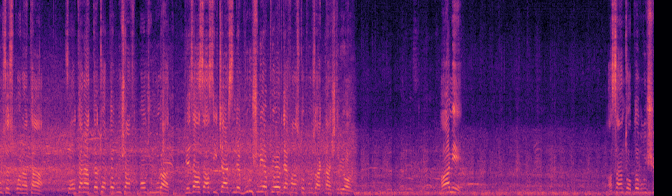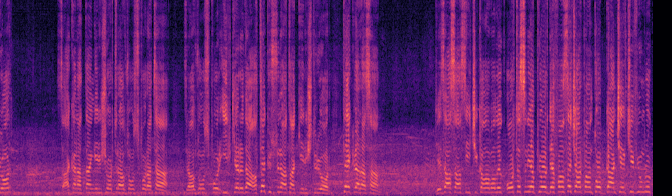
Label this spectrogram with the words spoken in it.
Bursa Spor hata. Sol kanatta topla buluşan futbolcu Murat. Ceza sahası içerisinde vuruşunu yapıyor. Defans topu uzaklaştırıyor. Hami. Hasan topla buluşuyor. Sağ kanattan gelişiyor Trabzonspor hata. Trabzonspor ilk yarıda atak üstüne atak geliştiriyor. Tekrar Hasan. Ceza sahası içi kalabalık. Ortasını yapıyor. Defansa çarpan top. Gançev çift yumruk.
